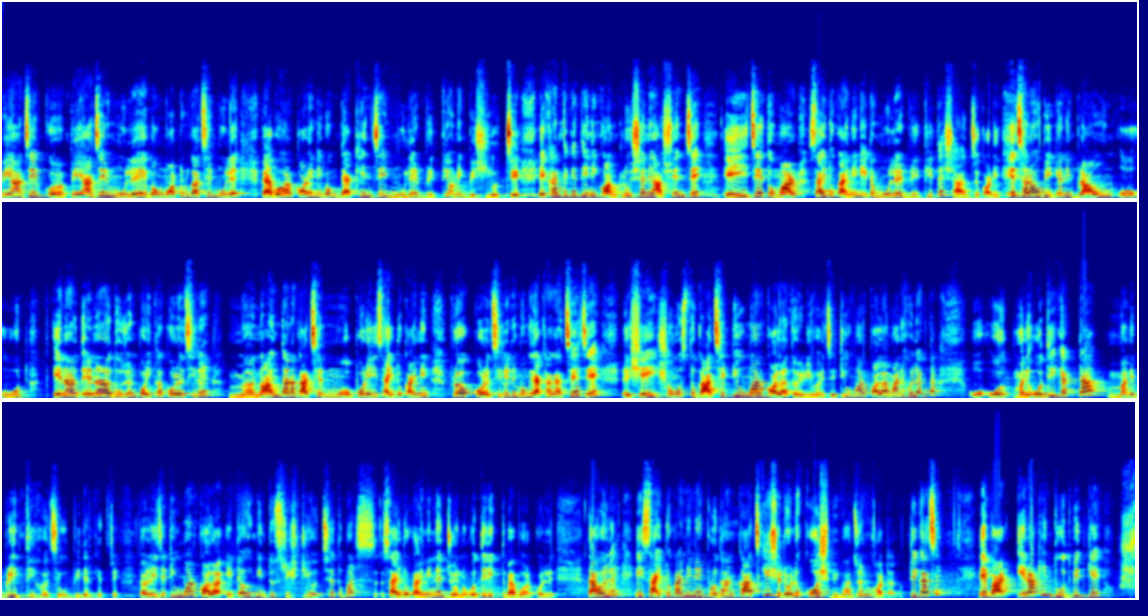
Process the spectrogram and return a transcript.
পেঁয়াজের পেঁয়াজের মূলে এবং মটর গাছের মূলে ব্যবহার করেন এবং দেখেন যে মূলের বৃদ্ধি অনেক বেশি হচ্ছে। এখান থেকে তিনি কনক্লুশনে আসেন যে এই যে তোমার সাইটোকাইনিন এটা মূলের বৃদ্ধিতে সাহায্য করে। এছাড়াও বিজ্ঞানী ব্রাউন ও উড এনার, এনারা দুজন পরীক্ষা করেছিলেন নয়নতারা গাছের ওপর এই সাইটোকাইনিন প্রয়োগ করেছিলেন এবং দেখা গেছে যে সেই সমস্ত গাছে টিউমার কলা তৈরি হয়েছে। টিউমার কলা মানে হলো একটা ও- মানে অধিক একটা মানে বৃদ্ধি হয়েছে উদ্ভিদের ক্ষেত্রে। তাহলে এই যে টিউমার কলা, এটাও কিন্তু সৃষ্টি হচ্ছে তোমার সাইটোকাইনিনের জন্য, অতিরিক্ত ব্যবহার করলে। তাহলে এই সাইটোকাইনিনের প্রধান কাজ কি? সেটা হলো কোষ বিভাজন ঘটানো। ঠিক আছে? এবার এরা কিন্তু উদ্ভিদকে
